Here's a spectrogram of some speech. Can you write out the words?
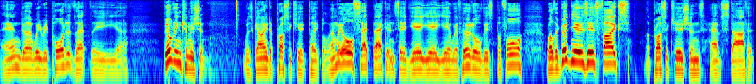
And uh, we reported that the uh, Building Commission was going to prosecute people. And we all sat back and said, yeah, yeah, yeah, we've heard all this before. Well, the good news is, folks, the prosecutions have started.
